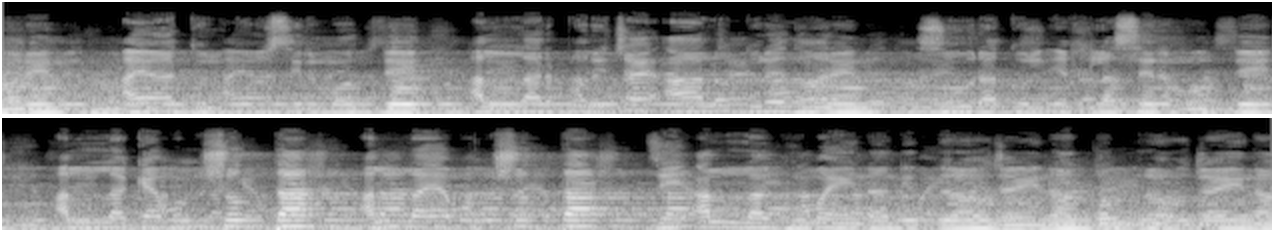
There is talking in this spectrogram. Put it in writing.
ধরেন আয়াতুল কুরসির মধ্যে, আল্লাহর পরিচয় আলো তুলে ধরেন সূরাতুল ইখলাসের মধ্যে। আল্লাহ কেমন সত্তা? আল্লাহ এমন সত্তা যে আল্লাহ ঘুমায় না, নিদ্রাও যায় না তন্দ্রাও যায় না।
